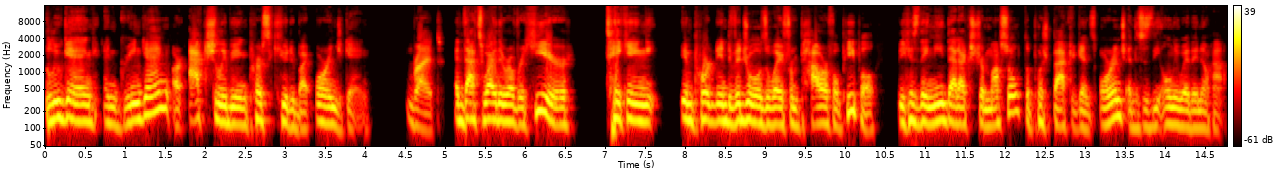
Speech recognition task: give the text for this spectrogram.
blue gang and green gang are actually being persecuted by orange gang. right. And that's why they're over here taking important individuals away from powerful people because they need that extra muscle to push back against orange. And this is the only way they know how.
